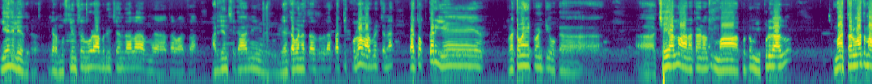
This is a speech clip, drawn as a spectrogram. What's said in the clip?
ఏది లేదు ఇక్కడ. ఇక్కడ ముస్లిమ్స్ కూడా అభివృద్ధి చెందాలా తర్వాత అర్జెన్స్ కానీ వెనుకబడిన తరగతులు కానీ ప్రతి కులం అభివృద్ధి చెందాలి ప్రతి ఒక్కరు ఏ రకమైనటువంటి ఒక చేయాలనో ఆ రకాల మా కుటుంబం ఇప్పుడు కాదు. మా తర్వాత మా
